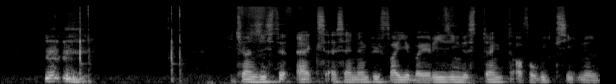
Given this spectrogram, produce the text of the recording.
a transistor acts as an amplifier by raising the strength of a weak signal.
